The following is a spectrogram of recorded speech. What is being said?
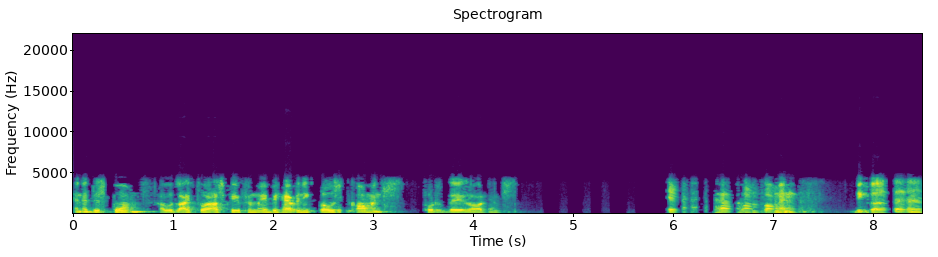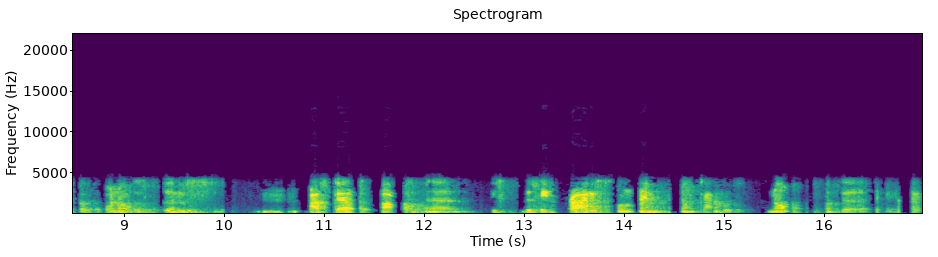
And at this point, I would like to ask you if you maybe have any closing comments for today's audience. Yeah, I have one comment because uh, one of the students asked us about uh, is the same price online and on campus. No, it's not the same price.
